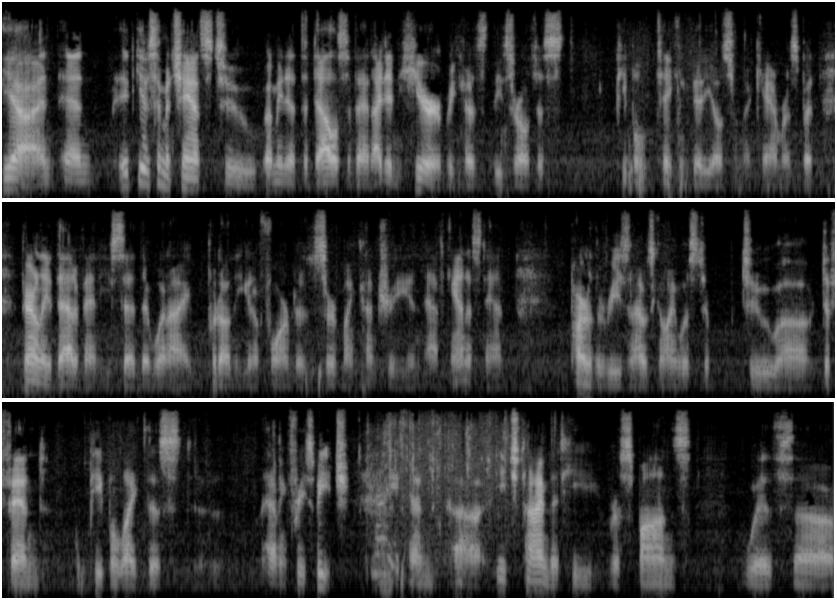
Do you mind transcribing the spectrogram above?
Yeah, and and it gives him a chance to. I mean, at the Dallas event, I didn't hear because these are all just people taking videos from their cameras. But apparently, at that event, he said that when I put on the uniform to serve my country in Afghanistan, part of the reason I was going was to to uh, defend people like this having free speech. Right. And uh, each time that he responds with uh,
